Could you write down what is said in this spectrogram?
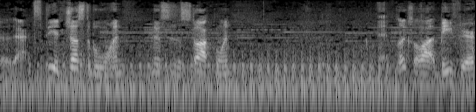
So that's the adjustable one. This is the stock one. It looks a lot beefier.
